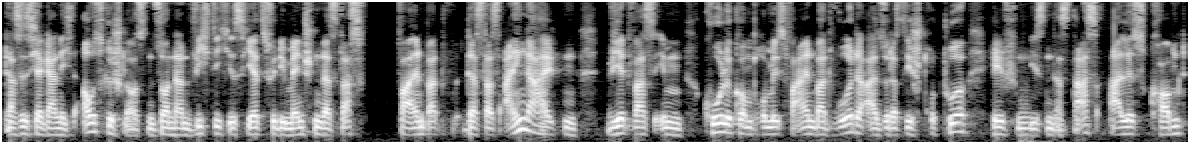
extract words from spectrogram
Das ist ja gar nicht ausgeschlossen, sondern wichtig ist jetzt für die Menschen, dass das vereinbart, dass das eingehalten wird, was im Kohlekompromiss vereinbart wurde, also dass die Strukturhilfen ließen, dass das alles kommt,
